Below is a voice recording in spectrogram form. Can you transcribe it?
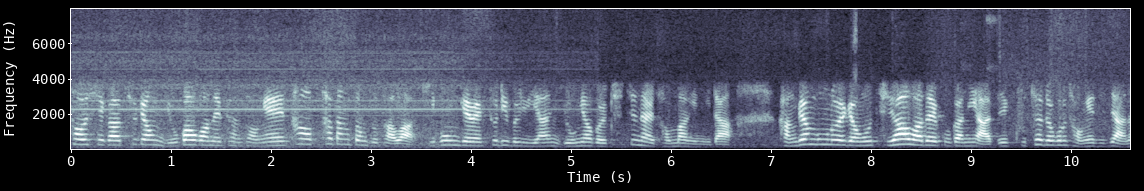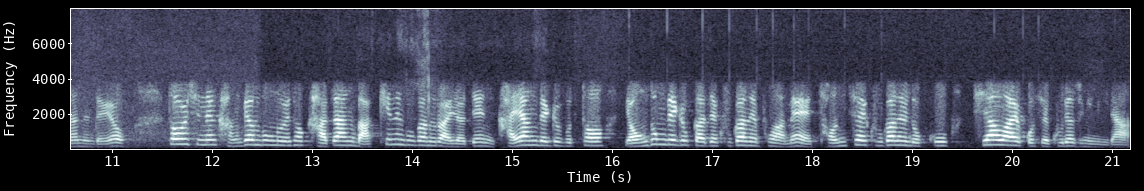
서울시가 추경 6억 원을 편성해 사업 타당성 조사와 기본계획 수립을 위한 용역을 추진할 전망입니다. 강변북로의 경우 지하화될 구간이 아직 구체적으로 정해지지 않았는데요. 서울시는 강변북로에서 가장 막히는 구간으로 알려진 가양대교부터 영동대교까지의 구간을 포함해 전체 구간을 놓고 지하화할 곳을 고려 중입니다.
